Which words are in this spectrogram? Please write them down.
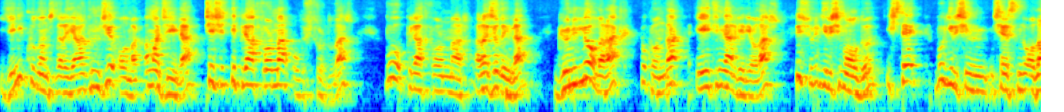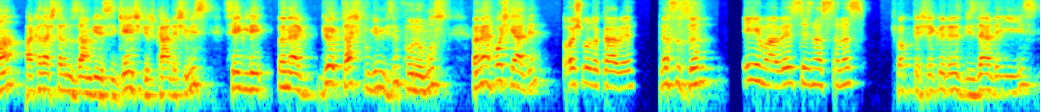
yeni kullanıcılara yardımcı olmak amacıyla çeşitli platformlar oluşturdular. Bu platformlar aracılığıyla gönüllü olarak bu konuda eğitimler veriyorlar. Bir sürü girişim oldu. İşte bu girişimin içerisinde olan arkadaşlarımızdan birisi genç bir kardeşimiz sevgili Ömer Göktaş bugün bizim konuğumuz. Ömer hoş geldin. Hoş bulduk abi. Nasılsın? İyiyim abi. Siz nasılsınız? Çok teşekkür ederiz. Bizler de iyiyiz.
